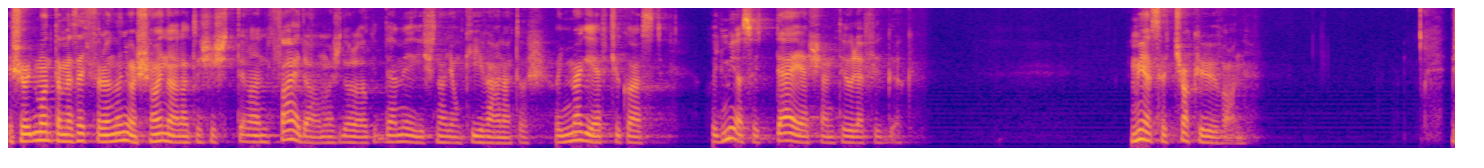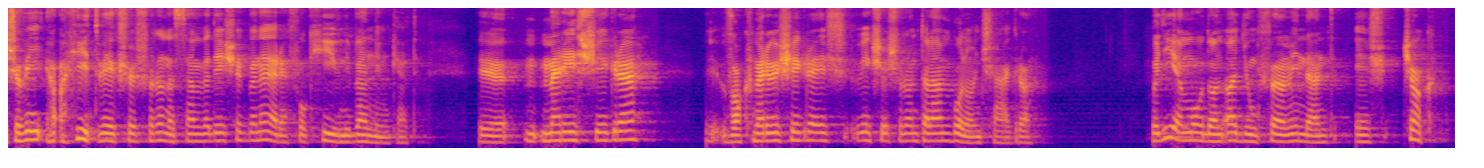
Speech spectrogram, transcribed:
És ahogy mondtam, ez egyfelől nagyon sajnálatos és talán fájdalmas dolog, de mégis nagyon kívánatos, hogy megértsük azt, hogy mi az, hogy teljesen tőle függök. Mi az, hogy csak ő van. És a, vé- a hit végső soron a szenvedésekben erre fog hívni bennünket. Merészségre, vakmerőségre, és végső soron talán bolondságra. Hogy ilyen módon adjunk föl mindent, és csak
